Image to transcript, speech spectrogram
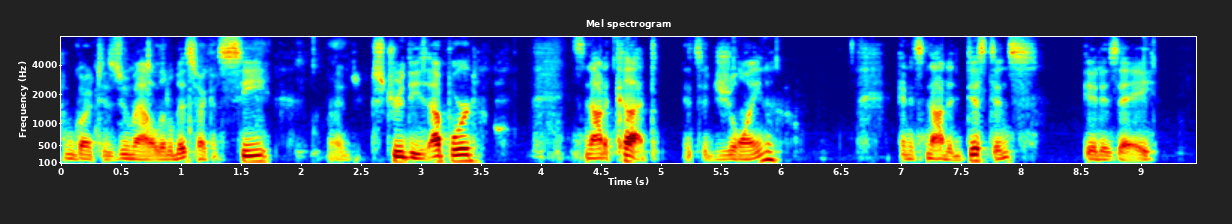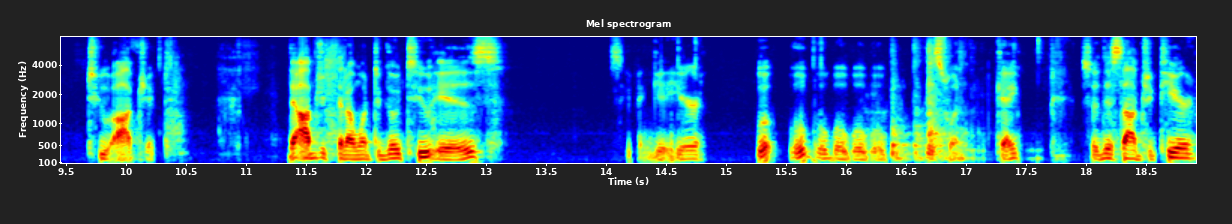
I'm going to zoom out a little bit so I can see. I extrude these upward. It's not a cut, it's a join. And it's not a distance, it is a to object. The object that I want to go to is, see if I can get here, whoop, whoop, whoop, whoop, whoop, whoop, this one, okay? So this object here,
